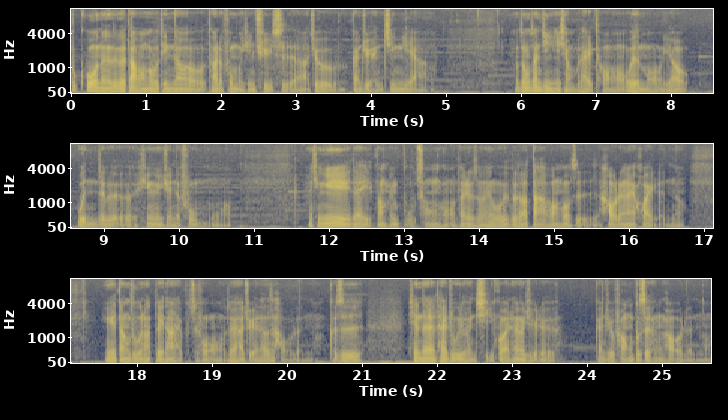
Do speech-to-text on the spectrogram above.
不过呢，这个大皇后听到他的父母亲去世啊，就感觉很惊讶。那中山靖也想不太通，为什么要问这个新元轩的父母？那秦月也在旁边补充哦，他就说：“哎，我也不知道大皇后是好人还是坏人呢，因为当初他对他还不错，所以他觉得他是好人。可是现在的态度又很奇怪，他又觉得感觉好像不是很好的人哦。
